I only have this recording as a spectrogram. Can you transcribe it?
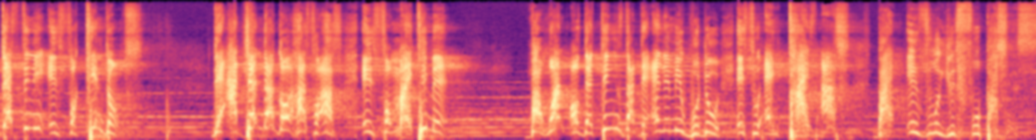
destiny is for kingdoms. The agenda God has for us is for mighty men. But one of the things that the enemy will do is to entice us by evil, youthful passions.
